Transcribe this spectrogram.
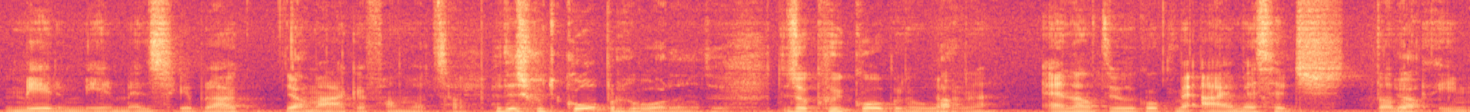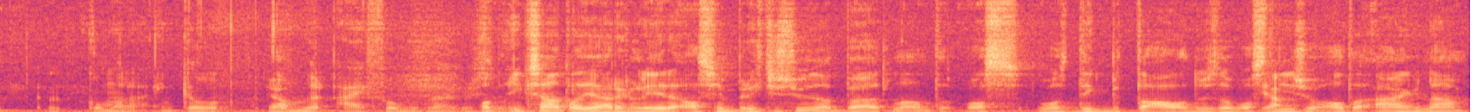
meer en meer mensen gebruik maken van WhatsApp. Het is goedkoper geworden natuurlijk. Het is ook goedkoper geworden. Ja. En natuurlijk ook met iMessage. Dat ja. in, kon dat enkel onder iPhone-gebruikers Want x aantal jaren geleden, als je een berichtje stuurde naar het buitenland, was, was dik betalen. Dus dat was niet zo altijd aangenaam.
